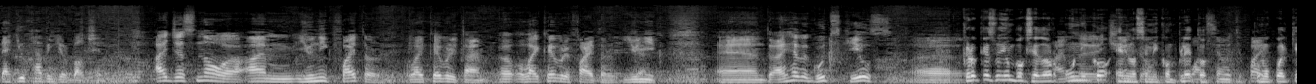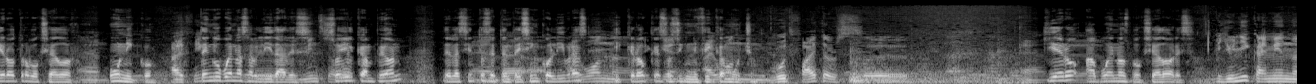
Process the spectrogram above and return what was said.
that you have in your boxing? I just know uh, I'm unique fighter, like every time, uh, like every fighter, unique, and I have a good skills. Uh, Creo que soy un boxeador I'm the único en los semicompletos, 175. como cualquier otro boxeador, único. I think Tengo buenas habilidades. Soy el campeón de las 175 And, uh, libras y creo que eso significa mucho. Good fighters. Uh, Quiero a uh, buenos boxeadores. Unique, I mean, uh,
